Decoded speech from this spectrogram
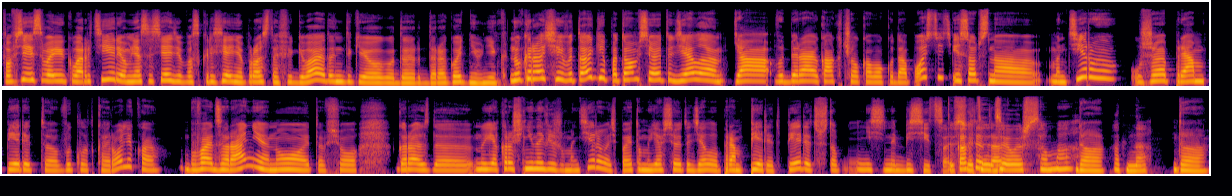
по всей своей квартире. У меня соседи в воскресенье просто офигевают, они такие, дорогой дневник. Ну, короче, в итоге потом все это дело я выбираю, как, что, кого, куда постить, и, собственно, монтирую уже прям перед э, выкладкой ролика. Бывает заранее, но это все гораздо... Ну, я, короче, ненавижу монтировать, поэтому я все это делаю прям перед-перед, чтобы не сильно беситься. Ты как все это делаешь сама? Да. Одна? Да.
